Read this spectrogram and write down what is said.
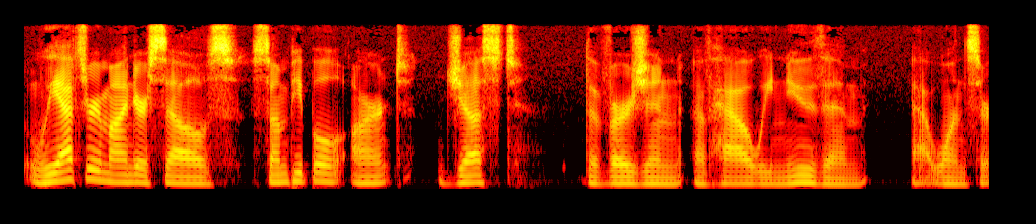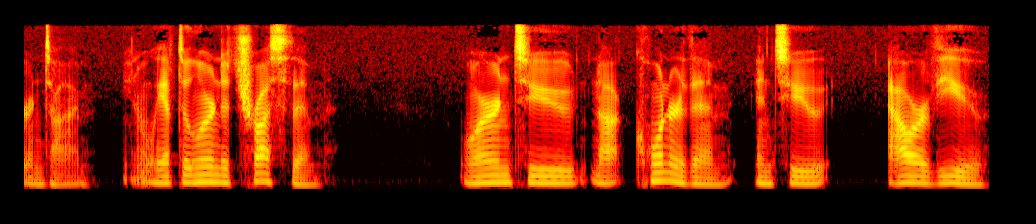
we have to remind ourselves some people aren't just the version of how we knew them at one certain time. You know, we have to learn to trust them, learn to not corner them into our view,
